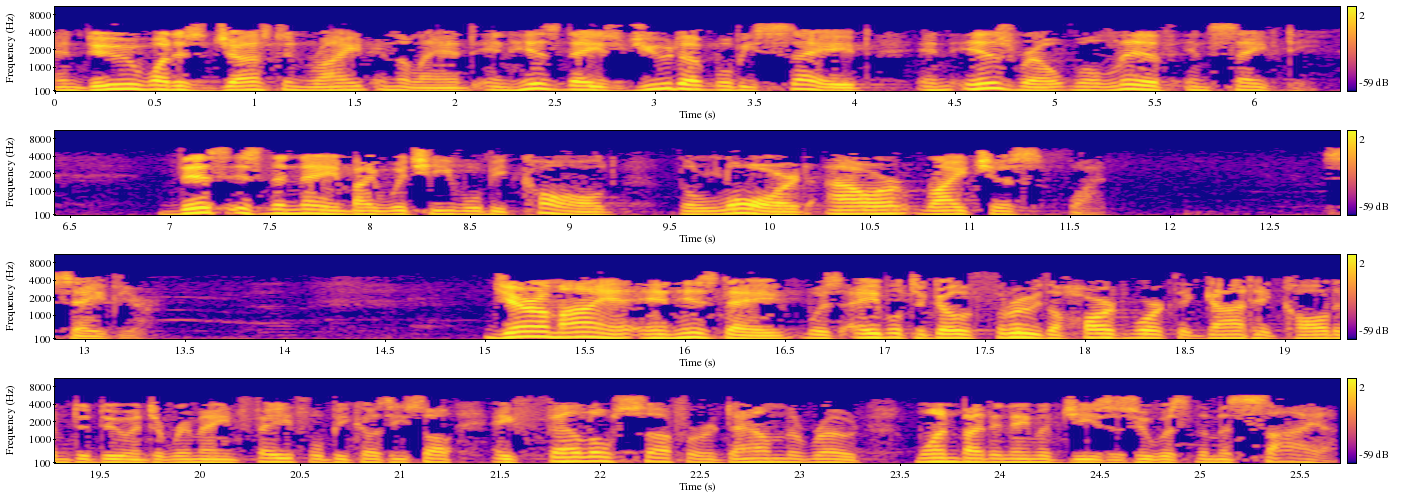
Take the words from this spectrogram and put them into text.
and do what is just and right in the land. In his days, Judah will be saved, and Israel will live in safety. This is the name by which he will be called the Lord our righteous what? Savior. Jeremiah in his day was able to go through the hard work that God had called him to do and to remain faithful because he saw a fellow sufferer down the road, one by the name of Jesus, who was the Messiah.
